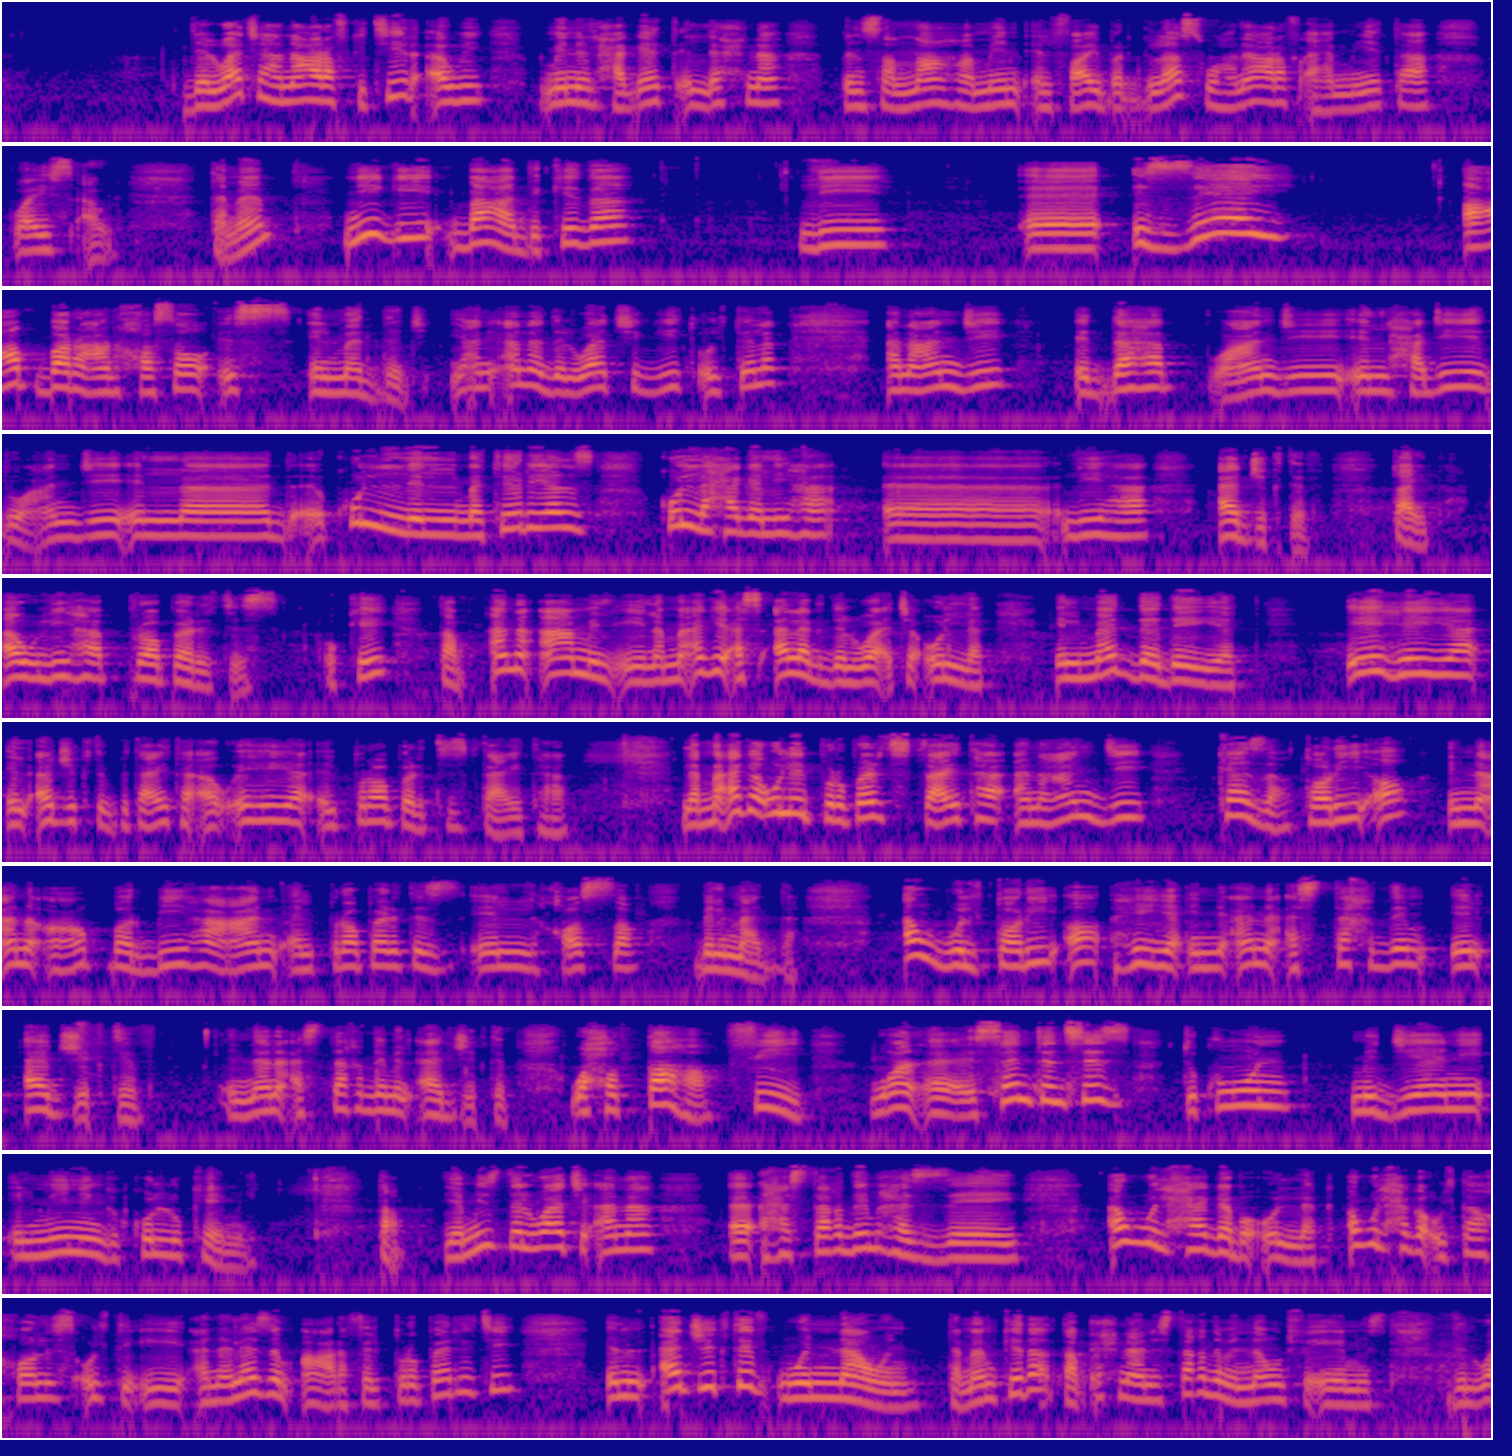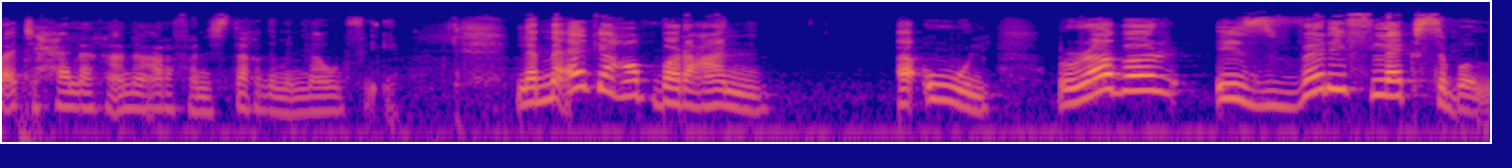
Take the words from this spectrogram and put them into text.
دلوقتي هنعرف كتير قوي من الحاجات اللي إحنا بنصنعها من الفايبر جلاس وهنعرف أهميتها كويس قوي. تمام؟ نيجي بعد كده ل آه إزاي أعبر عن خصائص المادة دي؟ يعني أنا دلوقتي جيت قلت لك أنا عندي الذهب وعندي الحديد وعندي كل ال materials كل حاجة ليها آه ليها adjective. طيب أو ليها properties okay؟ طب أنا أعمل إيه؟ لما أجي أسألك دلوقتي أقول لك المادة ديت إيه هي ال adjective بتاعتها أو إيه هي ال properties بتاعتها؟ لما أجي أقول ال properties بتاعتها أنا عندي كذا طريقة إن أنا أعبر بيها عن ال properties الخاصة بالمادة. أول طريقة هي إن أنا أستخدم ال adjective إن أنا أستخدم ال adjective وأحطها في sentences تكون مدياني ال meaning كله كامل. طب يا miss دلوقتي أنا هستخدمها إزاي؟ أول حاجة بقول لك أول حاجة قلتها خالص قلت إيه؟ أنا لازم أعرف ال property ال adjective وال noun تمام كده؟ طب إحنا هنستخدم ال noun في إيه يا miss؟ دلوقتي حالا هنعرف هنستخدم ال noun في إيه. لما آجي أعبر عن أقول rubber is very flexible.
